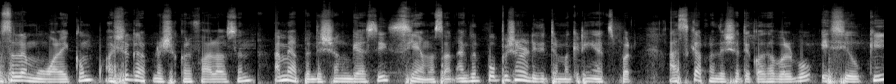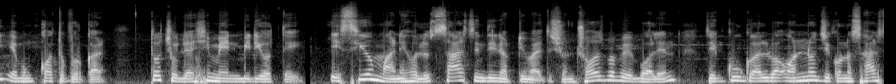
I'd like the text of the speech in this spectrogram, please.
আসসালামু আলাইকুম। আশা করি আপনার সকলে ভালো আছেন। আমি আপনাদের সঙ্গে আছি সিয়াম হাসান, একজন প্রফেশনাল ডিজিটাল মার্কেটিং এক্সপার্ট আজকে আপনাদের সাথে কথা বলব এসিও কি এবং কত প্রকার। তো চলে আসি মেন ভিডিওতে। এসিও মানে হলো সার্চ ইঞ্জিন অপটিমাইজেশন সহজভাবে বলেন যে গুগল বা অন্য যে কোনো সার্চ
